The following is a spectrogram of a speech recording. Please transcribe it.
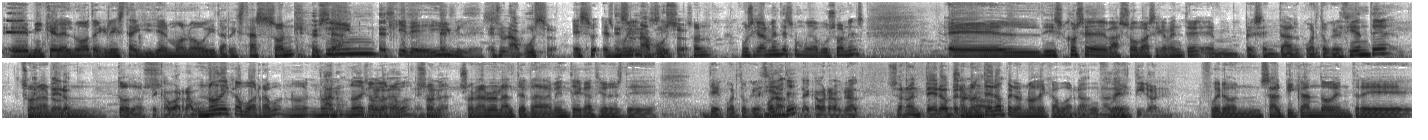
Eh, Miquel, el nuevo teclista, y Guillermo, el nuevo guitarrista, son O sea, es- increíbles. Es, es un abuso. Es, es Es muy, un abuso. sí, son, musicalmente son muy abusones. El disco se basó básicamente en presentar Cuarto Creciente. Sonaron Entero. todos. De cabo a rabo. No de cabo a rabo, no, no, Ah, no, no de cabo a rabo. Son- sonaron alternadamente canciones de, de Cuarto Bueno, Creciente. de Cabo Rabo, claro. Sonó entero, pero Sonó no, entero, pero no de cabo a rabo. no Fue- del tirón. fueron salpicando entre,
